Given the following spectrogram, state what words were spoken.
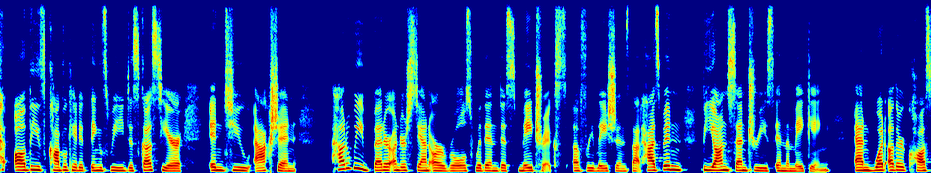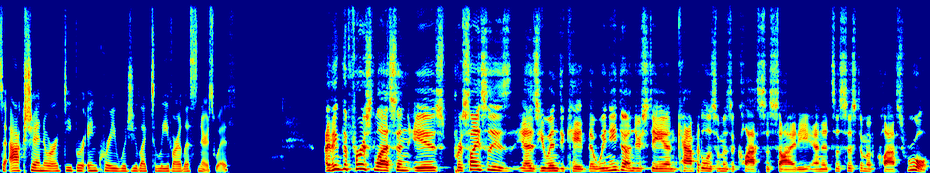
all these complicated things we discussed here into action, how do we better understand our roles within this matrix of relations that has been beyond centuries in the making? And what other calls to action or deeper inquiry would you like to leave our listeners with? I think the first lesson is precisely as, as, you indicate that we need to understand capitalism as a class society and it's a system of class rule.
